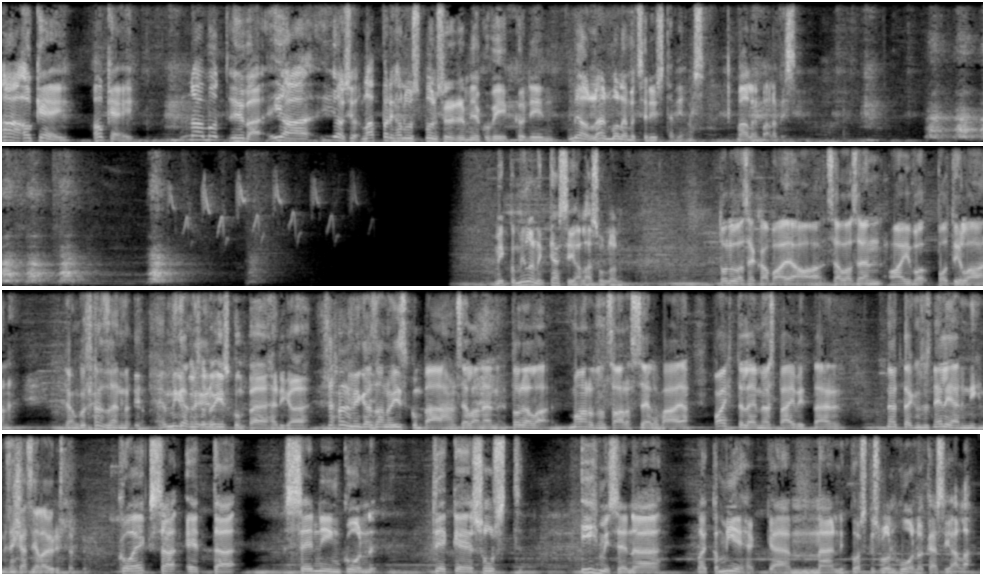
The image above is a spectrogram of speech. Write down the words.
Ah, okei. Okay. Okei. Okay. No mut hyvä. Ja jos Lappari haluaa sponsoroida joku viikko, niin me ollaan molemmat sen ystäviä. Mä olen valmis. Mikko, millainen käsiala sulla on? Todella sekava ja sellaisen aivopotilaan, jonkun tällaisen, mikä, Mä sanoin iskun päähän ja sellainen, mikä on saanut iskun päähän, sellainen todella mahdoton saada selvää ja vaihtelee myös päivittäin. Näyttää kuin se neljän ihmisen käsiala yhdistetty. koeksa, että se niin kuin tekee sust ihmisenä vaikka miehekkäämmän, koska sulla on huono käsiala?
